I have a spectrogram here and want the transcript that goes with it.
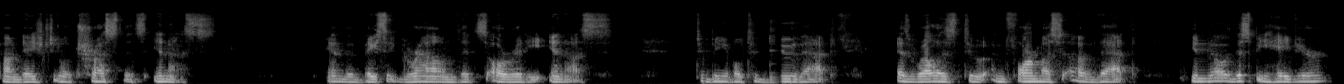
foundational trust that's in us and the basic ground that's already in us to be able to do that, as well as to inform us of that, you know, this behavior,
